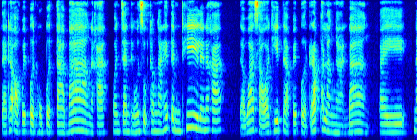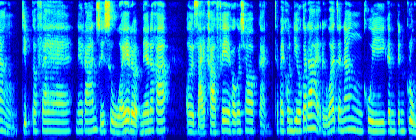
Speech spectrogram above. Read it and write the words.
แต่ถ้าออกไปเปิดหูเปิดตาบ้างนะคะ วันจันทร์ถึงวันศุกร์ทำงานให้เต็มที่เลยนะคะ แต่ว่าเสาร์อาทิตย์อะไปเปิดรับพลังงานบ้าง ไปนั่งจิบกาแฟในร้านสวยๆอะไรแบบนี้นะคะเออสายคาเฟ่เขาก็ชอบกัน จะไปคนเดียวก็ได้ หรือว่าจะนั่งคุยกันเป็นกลุ่ม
